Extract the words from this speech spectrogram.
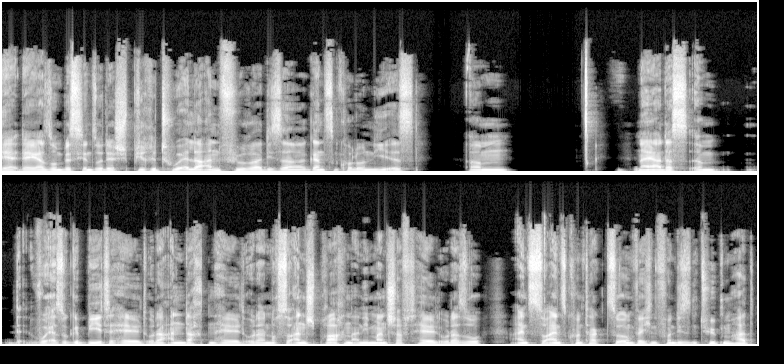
der, der ja so ein bisschen so der spirituelle Anführer dieser ganzen Kolonie ist. Ähm, naja, das, ähm, wo er so Gebete hält oder Andachten hält oder noch so Ansprachen an die Mannschaft hält oder so eins zu eins Kontakt zu irgendwelchen von diesen Typen hat.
